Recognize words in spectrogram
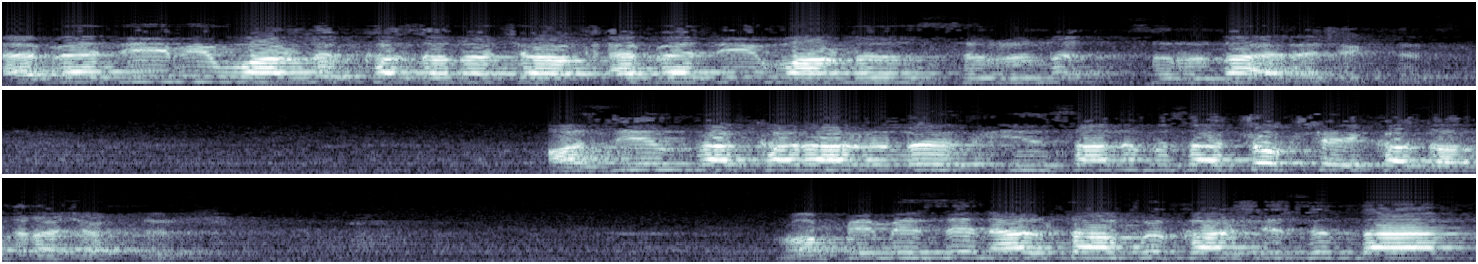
ebedi bir varlık kazanacak, ebedi varlığın sırrını, sırrına erecektir. Azim ve kararlılık insanımıza çok şey kazandıracaktır. Rabbimizin eltafı karşısında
